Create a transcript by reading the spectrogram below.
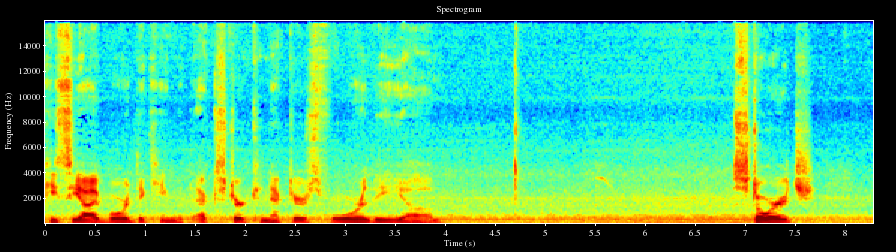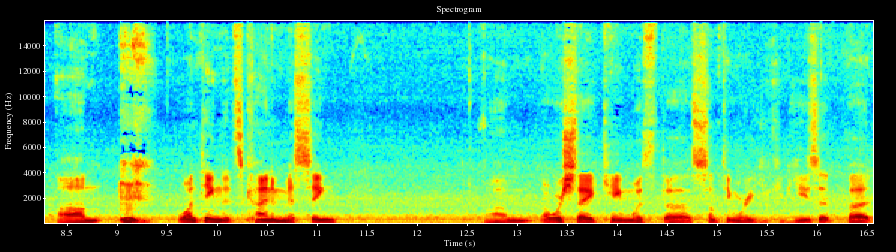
PCI board that came with extra connectors for the um, storage. Um, one thing that's kind of missing, um, I wish they came with uh, something where you could use it, but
